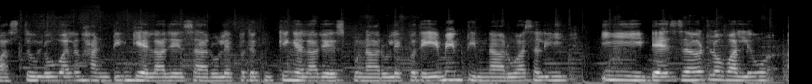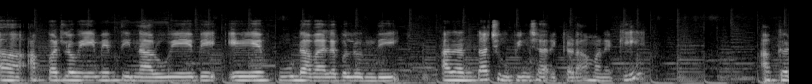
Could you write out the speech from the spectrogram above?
వస్తువులు, వాళ్ళు హంటింగ్‌కి ఎలా చేశారు? లేకపోతే కుకింగ్ ఎలా చేసుకున్నారు? లేకపోతే ఏమేమి తిన్నారు? అసలు ఈ ఈ డెజర్ట్‌లో వాళ్ళు అప్పట్లో ఏమేమి తిన్నారు? ఏ ఏ ఫుడ్ అవైలబుల్ ఉంది? అదంతా చూపించారు ఇక్కడ మనకి. అక్కడ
